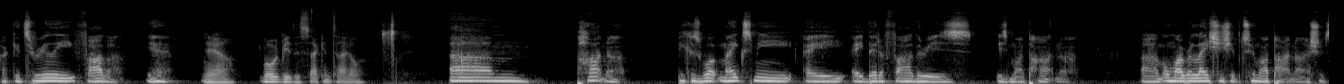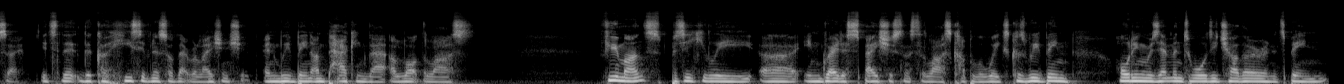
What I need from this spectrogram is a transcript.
Like it's really Father. Yeah. Yeah. What would be the second title? Um, partner, because what makes me a, a better father is is my partner, um, or my relationship to my partner, I should say. It's the the cohesiveness of that relationship, and we've been unpacking that a lot the last few months, particularly uh, in greater spaciousness the last couple of weeks, because we've been holding resentment towards each other and it's been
